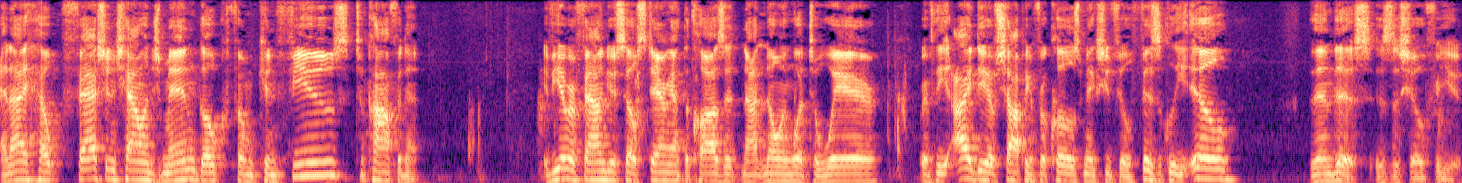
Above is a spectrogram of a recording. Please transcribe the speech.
and I help fashion challenge men go from confused to confident. If you ever found yourself staring at the closet, not knowing what to wear, or if the idea of shopping for clothes makes you feel physically ill, then this is the show for you.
